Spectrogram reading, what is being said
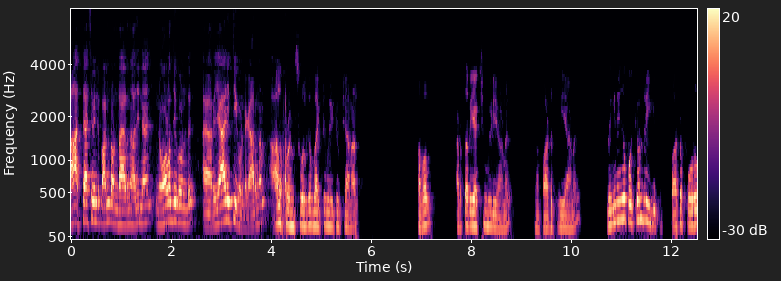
ആ അറ്റാച്ച്മെന്റ് പണ്ടുണ്ടായിരുന്നു. അത് ഞാൻ നോളജ് കൊണ്ട് റിയാലിറ്റി കൊണ്ട്. കാരണം hello friends welcome back to my YouTube channel അപ്പം അടുത്ത റിയാക്ഷൻ വീഡിയോ ആണ്. പാർട്ട് ത്രീ ആണ്. ഇതിങ്ങനെ അങ്ങ് പൊയ്ക്കൊണ്ടിരിക്കും. Part four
